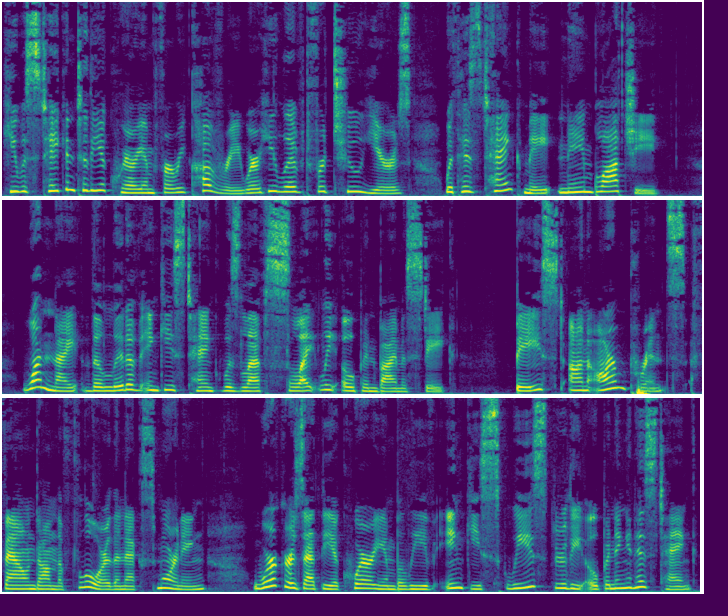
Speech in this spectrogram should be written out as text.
he was taken to the aquarium for recovery, where he lived for two years with his tank mate named Blotchy. One night, the lid of Inky's tank was left slightly open by mistake. Based on arm prints found on the floor the next morning, workers at the aquarium believe Inky squeezed through the opening in his tank,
